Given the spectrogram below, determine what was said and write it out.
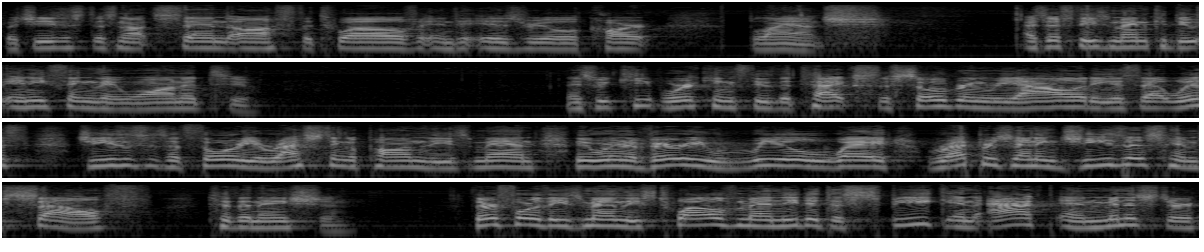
But Jesus does not send off the 12 into Israel carte blanche, as if these men could do anything they wanted to. As we keep working through the text, the sobering reality is that with Jesus' authority resting upon these men, they were in a very real way representing Jesus himself to the nation. Therefore, these men, these 12 men, needed to speak and act and minister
